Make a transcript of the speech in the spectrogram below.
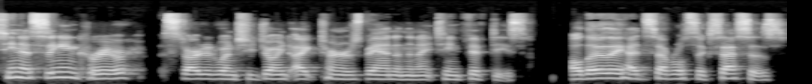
Tina's singing career started when she joined Ike Turner's band in the 1950s. Although they had several successes,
